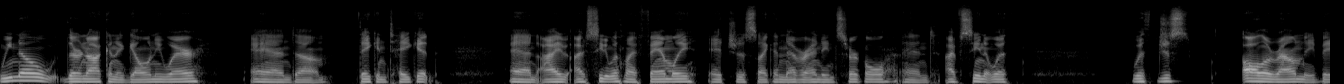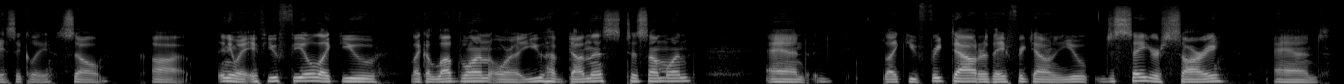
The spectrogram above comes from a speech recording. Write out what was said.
we know they're not going to go anywhere and um, they can take it. And I, i've seen it with my family. It's just like a never ending circle and i've seen it with with just all around me basically. So uh, anyway, if you feel like you like a loved one or you have done this to someone and like you freaked out or they freaked out on you, just say you're sorry and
